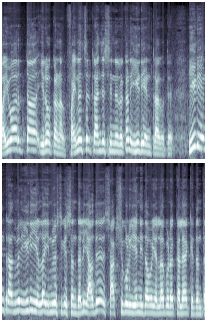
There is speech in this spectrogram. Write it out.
ವಹಿವಾಟ ಇರೋ ಕಾರಣ ಫೈನಾನ್ಷಿಯಲ್ ಟ್ರಾನ್ಸಾಕ್ಷನ್ ಇರೋ ಕಾರಣ ಇ ಡಿ ಎಂಟ್ರ್ ಆಗುತ್ತೆ. ಇ ಡಿ ಎಂಟ್ರ್ ಆದಮೇಲೆ ಇ ಡಿ ಎಲ್ಲ ಇನ್ವೆಸ್ಟಿಗೇಷನ್ದಲ್ಲಿ ಯಾವುದೇ ಸಾಕ್ಷಿಗಳು ಏನಿದಾವೆ ಎಲ್ಲ ಕೂಡ ಕಲೆ ಹಾಕಿದಂಥ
